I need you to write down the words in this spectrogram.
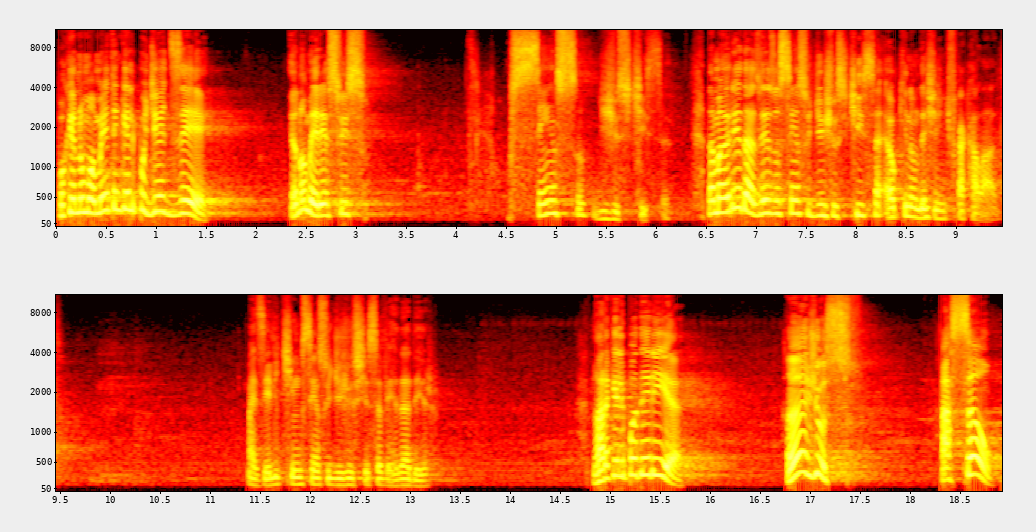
Porque no momento em que ele podia dizer, eu não mereço isso, o senso de justiça. Na maioria das vezes, o senso de justiça é o que não deixa a gente ficar calado. Mas ele tinha um senso de justiça verdadeiro. Na hora que ele poderia, anjos, ação.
